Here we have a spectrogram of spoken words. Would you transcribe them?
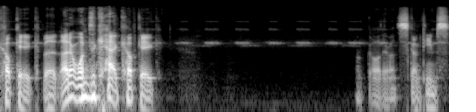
cupcake, but I don't want to cat cupcake. Oh god, they're on skunk teams.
